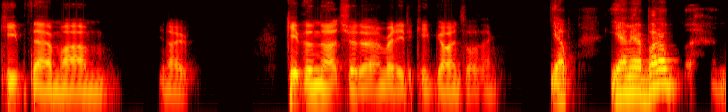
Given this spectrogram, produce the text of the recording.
keep them, um, you know, keep them nurtured and ready to keep going, sort of thing? Yep. Yeah. I mean, about a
